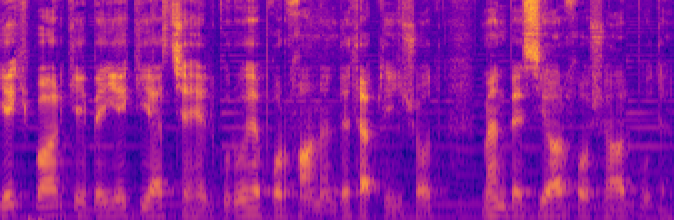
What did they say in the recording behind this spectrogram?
یک بار که به یکی از چهل گروه پرخواننده تبدیل شد من بسیار خوشحال بودم.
